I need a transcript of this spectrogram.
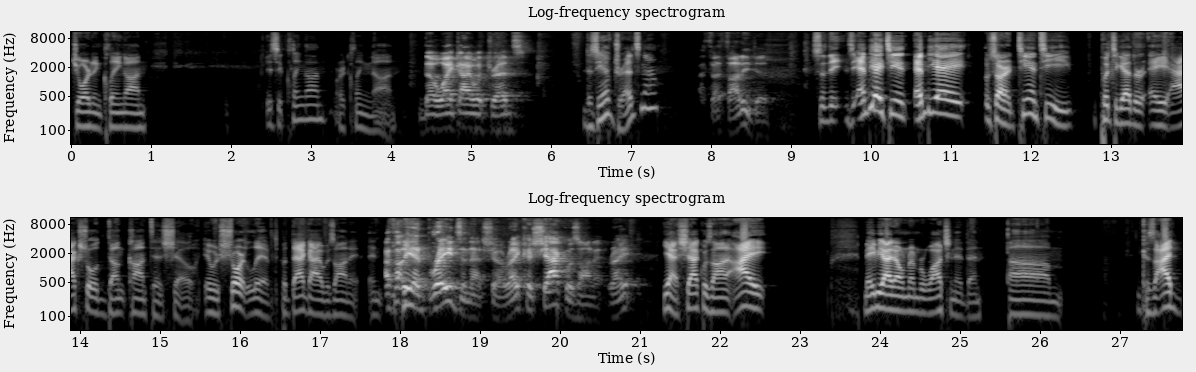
Jordan Klingon. Is it Klingon or Klingon? The white guy with dreads. Does he have dreads now? I, th- I thought he did. So the, the NBA T, NBA I'm sorry TNT put together a actual dunk contest show. It was short lived, but that guy was on it, and I thought he had braids in that show, right? Because Shaq was on it, right? yeah, Shaq was on it. I maybe I don't remember watching it then, um, because I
